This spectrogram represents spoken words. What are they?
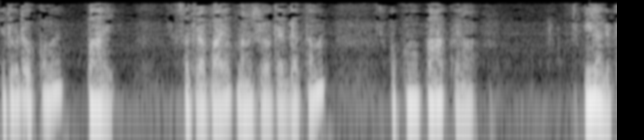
එතකොට ඔක්කොම පහයි. සතර පායත් මනුෂ්‍ය ලෝකයක් ගත්තම ඔක්කොම පහක් වෙනවා. ඊළඟට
